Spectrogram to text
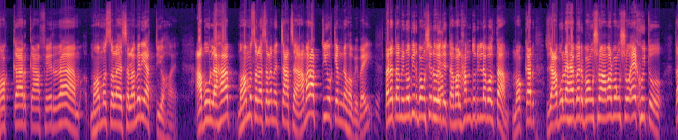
মক্কার কাফেররা মোহাম্মদ সাল্লাহ সাল্লামেরই আত্মীয় হয়। আবু লাহাব মোহাম্মদ সাল্লাহ সাল্লামের চাচা, আমার আত্মীয় কেমনে হবে ভাই? তাহলে তো আমি নবীর বংশের হয়ে যেতাম, আলহামদুলিল্লাহ বলতাম। মক্কার যে আবু লাহাবের বংশ, আমার বংশ এক হইতো। তা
